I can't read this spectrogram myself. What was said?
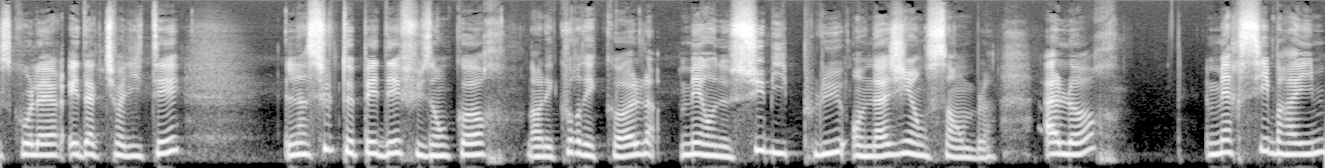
scolaire et d'actualité. L'insulte PD fuse encore dans les cours d'école, mais on ne subit plus, on agit ensemble. Alors, merci Brahim.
